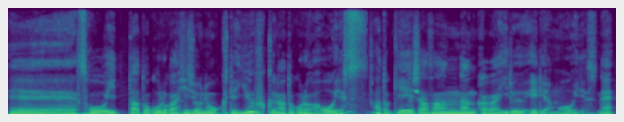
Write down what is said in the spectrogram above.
えーそういったところが非常に多くて裕福なところが多いです。あと芸者さんなんかがいるエリアも多いですね。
